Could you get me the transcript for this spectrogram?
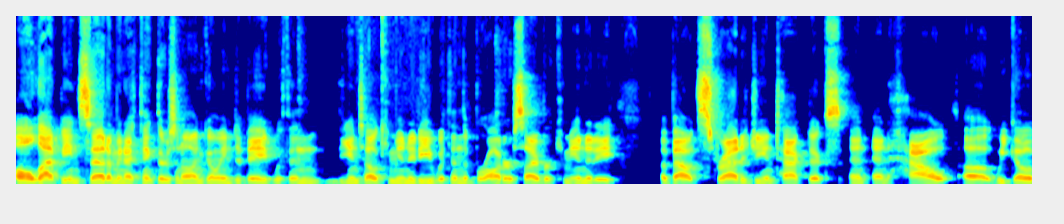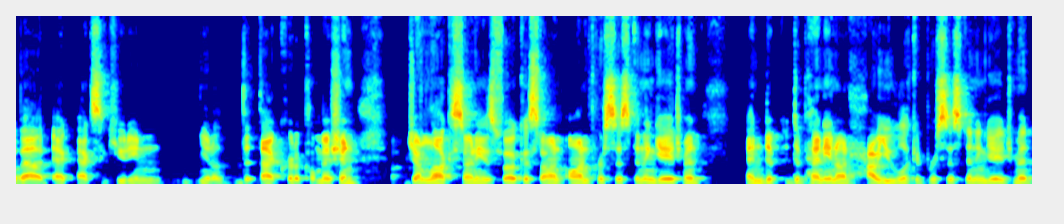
all that being said, I mean, I think there's an ongoing debate within the intel community, within the broader cyber community, about strategy and tactics, and and how uh, we go about executing, you know, th- that critical mission. General Nakasone is focused on on persistent engagement and de- depending on how you look at persistent engagement,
